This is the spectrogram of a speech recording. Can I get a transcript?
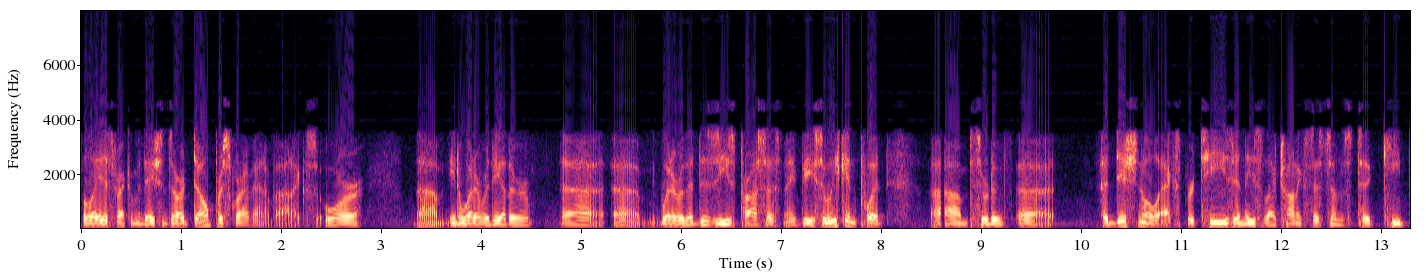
the latest recommendations are don't prescribe antibiotics or um, you know whatever the other uh, uh, whatever the disease process may be. So we can put um, sort of uh, additional expertise in these electronic systems to keep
